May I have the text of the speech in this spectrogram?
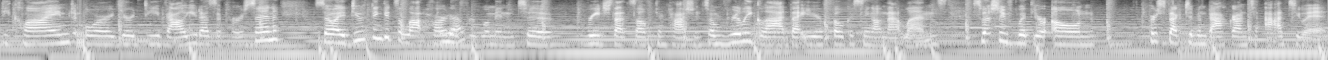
declined or you're devalued as a person. So i do think it's a lot harder yeah. for women to reach that self-compassion. So i'm really glad that you're focusing on that lens especially with your own perspective and background to add to it.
